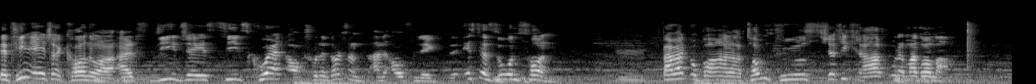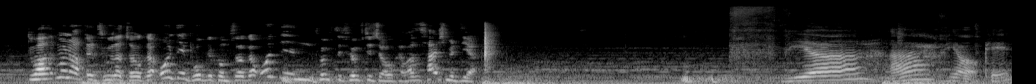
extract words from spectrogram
Der Teenager Connor, als DJ Steve Squared auch schon in Deutschland auflegte, ist der Sohn von Hm. Barack Obama, Tom Cruise, Jeffy Graf oder Madonna. Du hast immer noch den Zusatz-Joker und den Publikum-Joker und den 50-50-Joker. Was ist falsch mit dir? Wir. Ach, ja, okay.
